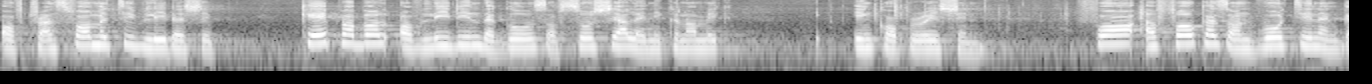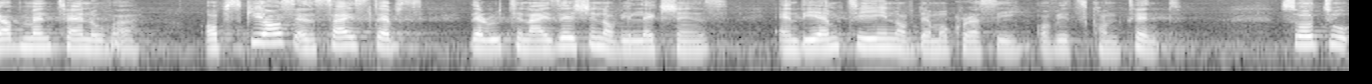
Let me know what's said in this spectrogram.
of transformative leadership capable of leading the goals of social and economic incorporation. For a focus on voting and government turnover obscures and sidesteps the routinization of elections and the emptying of democracy of its content. So to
